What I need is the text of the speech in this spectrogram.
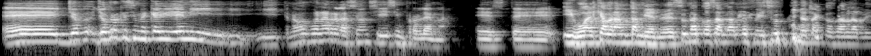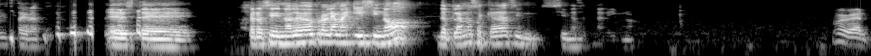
Eh, yo, yo creo que si me cae bien y, y- y tenemos buena relación, sí, sin problema. Este, igual que Abraham también, es una cosa hablar de Facebook y otra cosa hablar de Instagram. Este, pero sí, no le veo problema. Y si no, de plano se queda sin, sin aceptar. Muy bien,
